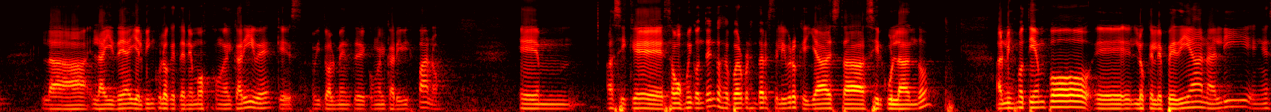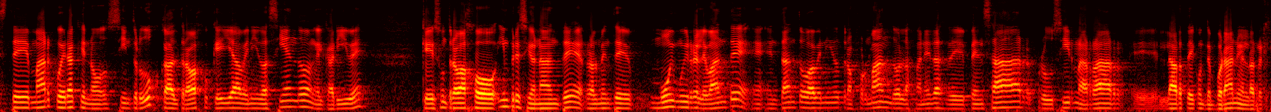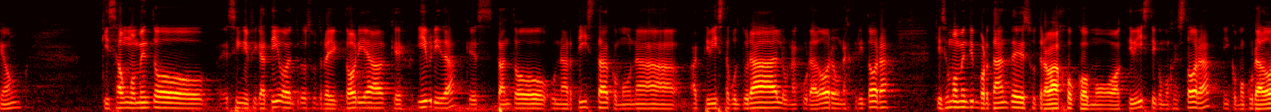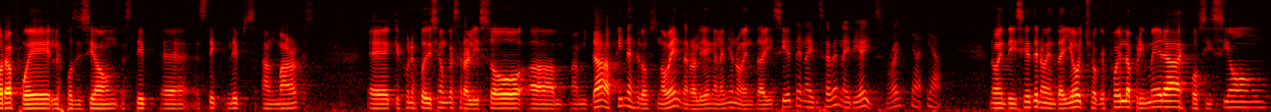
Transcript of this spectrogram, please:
la, la idea y el vínculo que tenemos con el Caribe, que es habitualmente con el Caribe hispano. Em, Así que estamos muy contentos de poder presentar este libro que ya está circulando. Al mismo tiempo, eh, lo que le pedía a Analí en este marco era que nos introduzca al trabajo que ella ha venido haciendo en el Caribe, que es un trabajo impresionante, realmente muy, muy relevante, en, tanto ha venido transformando las maneras de pensar, producir, narrar eh, el arte contemporáneo en la región quizá un momento significativo dentro de su trayectoria que es híbrida, que es tanto una artista como una activista cultural, una curadora, una escritora. Quizá un momento importante de su trabajo como activista y como gestora y como curadora fue la exposición Stick, eh, Lips and Marks, eh, que fue una exposición que se realizó a mitad, a fines de los 90, en realidad en el año 97, 97, 98, right? Yeah, yeah. 97-98, que fue la primera exposición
